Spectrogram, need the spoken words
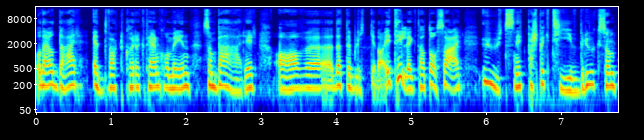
Og det er jo der Edvard-karakteren kommer inn, som bærer av eh, dette blikket. Da. I tillegg til at det også er utsnitt, perspektivbruk, som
